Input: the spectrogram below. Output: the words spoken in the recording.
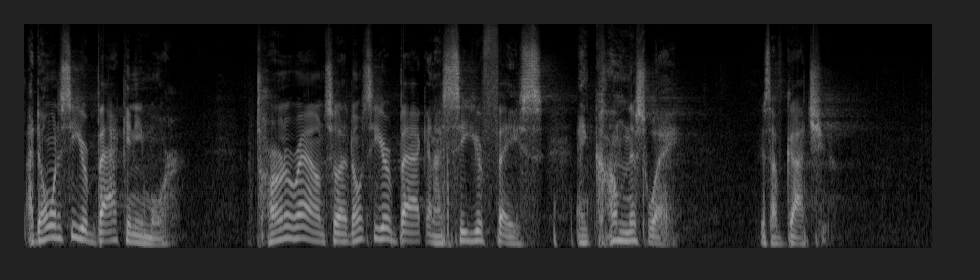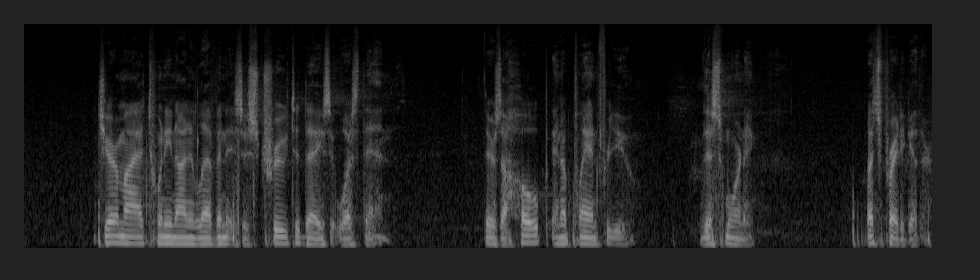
I don't want to see your back anymore. Turn around so I don't see your back and I see your face and come this way because I've got you. Jeremiah 29 11 is as true today as it was then. There's a hope and a plan for you this morning. Let's pray together.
